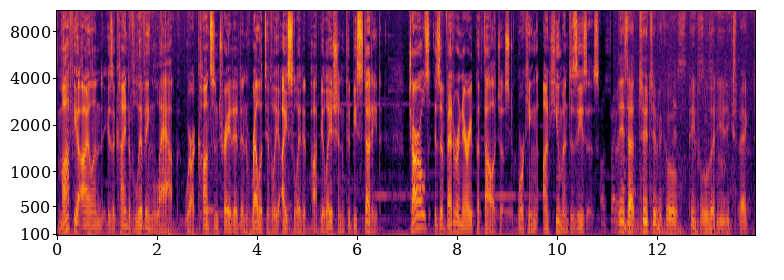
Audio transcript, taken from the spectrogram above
Mafia Island is a kind of living lab where a concentrated and relatively isolated population could be studied. Charles is a veterinary pathologist working on human diseases. These are two typical people that you'd expect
